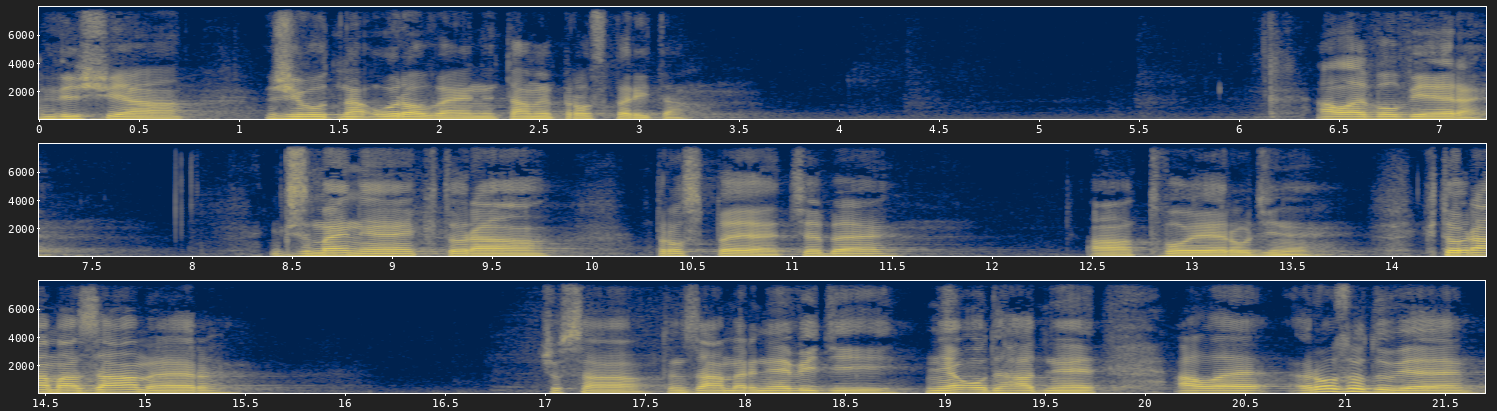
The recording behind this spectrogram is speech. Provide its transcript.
vyššia životná úroveň, tam je prosperita ale vo viere. K zmene, ktorá prospeje tebe a tvojej rodine. Ktorá má zámer, čo sa ten zámer nevidí, neodhadne, ale rozhoduje,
